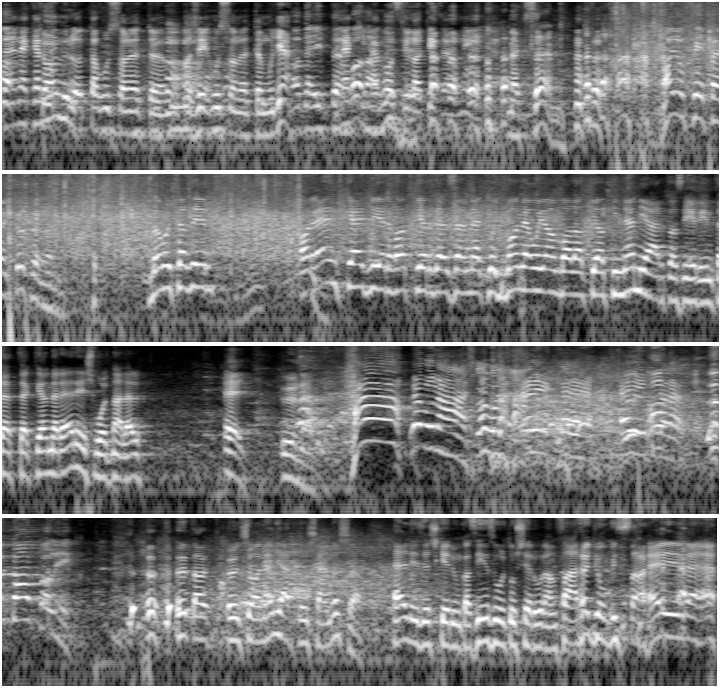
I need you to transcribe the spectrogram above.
De nekem nem ülött a 25-öm, az én 25-öm, ugye? Na de itt Neki meg ott ül a 14 Meg szem. Nagyon szépen köszönöm. Na most azért a rend kedvéért hadd kérdezzem meg, hogy van-e olyan valaki, aki nem járt az érintettekkel, mert erre is volt nál elő. Egy, ő nem. Há! Levonás! Levonás! Elégtelen! Elégtelen! Ő tartalék! Őt, a, ő soha nem járt Kós Jánossal? Elnézést kérünk az inzultusért, uram, fáradjon vissza a helyére.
